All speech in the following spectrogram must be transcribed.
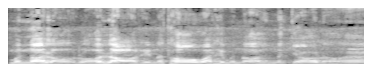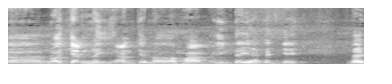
mình nói lỗi lỗi lò thì nó thô quá thì mình nói nó cho nó à, nói tránh nó giảm cho nó hoa mỹ tí ha các anh chị? Đây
